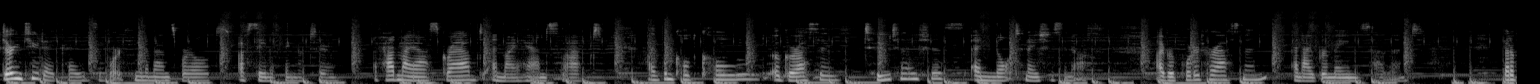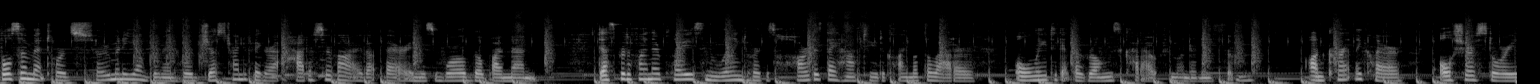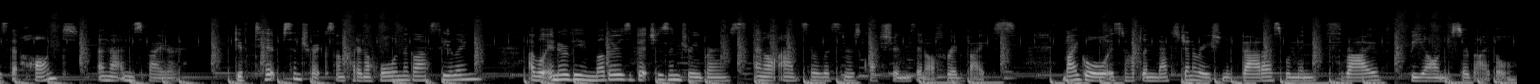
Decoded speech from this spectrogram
During two decades of working in a men's world, I've seen a thing or two. I've had my ass grabbed and my hand slapped. I've been called cold, aggressive, too tenacious, and not tenacious enough. I've reported harassment, and I've remained silent. But I've also mentored so many young women who are just trying to figure out how to survive out there in this world built by men. Desperate to find their place and willing to work as hard as they have to to climb up the ladder, only to get the rungs cut out from underneath them. On Currently Clare, I'll share stories that haunt and that inspire, give tips and tricks on cutting a hole in the glass ceiling. I will interview mothers, bitches, and dreamers, and I'll answer listeners' questions and offer advice. My goal is to help the next generation of badass women thrive beyond survival.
